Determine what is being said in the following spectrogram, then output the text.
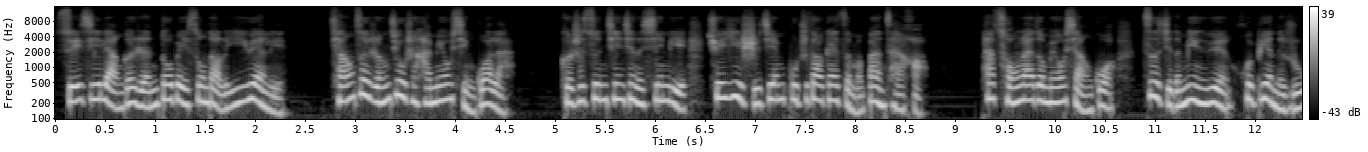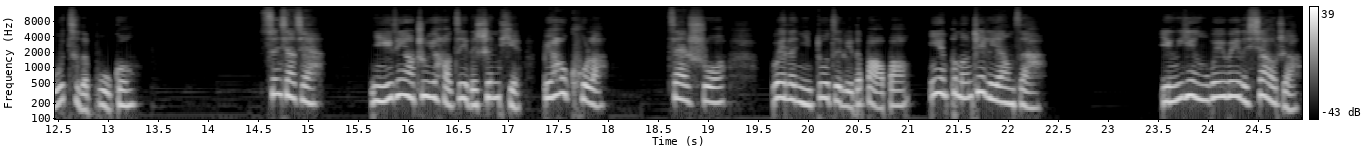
随即，两个人都被送到了医院里，强子仍旧是还没有醒过来。可是，孙芊芊的心里却一时间不知道该怎么办才好。她从来都没有想过自己的命运会变得如此的不公。孙小姐，你一定要注意好自己的身体，不要哭了。再说。为了你肚子里的宝宝，你也不能这个样子啊！莹莹微微的笑着，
